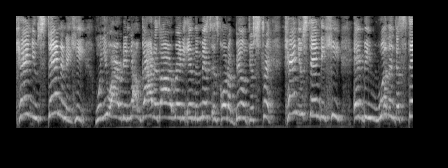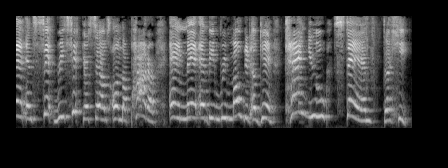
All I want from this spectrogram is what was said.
Can you stand in the heat when you already know God is already in the midst, is going to build your strength? Can you stand the heat and be willing to stand and sit, resit yourselves on the potter, amen, and be remolded again? Can you stand the heat?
